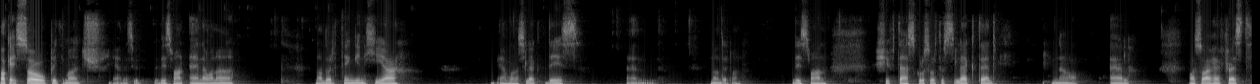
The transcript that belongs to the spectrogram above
okay so pretty much yeah with, with this one. And I wanna another thing in here. Yeah, I'm gonna select this and not that one. This one. Shift S cursor to selected. Now L also I have pressed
